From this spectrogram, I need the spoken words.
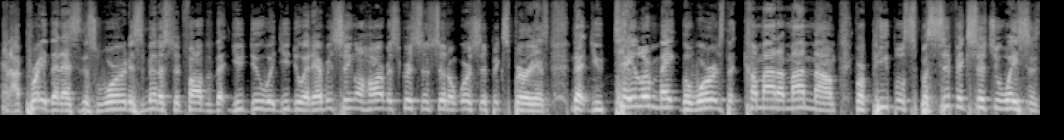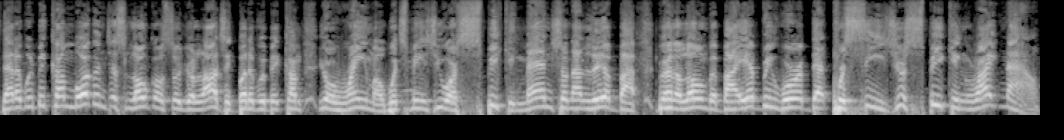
And I pray that as this word is ministered, Father, that you do what you do at every single Harvest Christian Center worship experience, that you tailor make the words that come out of my mouth for people's specific situations, that it would become more than just logos or your logic, but it would become your rhema, which means you are speaking. Man shall not live by bread alone, but by every word that proceeds. You're speaking right now.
